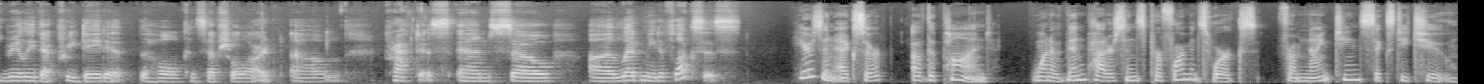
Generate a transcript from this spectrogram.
really that predated the whole conceptual art um, practice. And so uh, led me to Fluxus. Here's an excerpt of The Pond, one of Ben Patterson's performance works from 1962.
